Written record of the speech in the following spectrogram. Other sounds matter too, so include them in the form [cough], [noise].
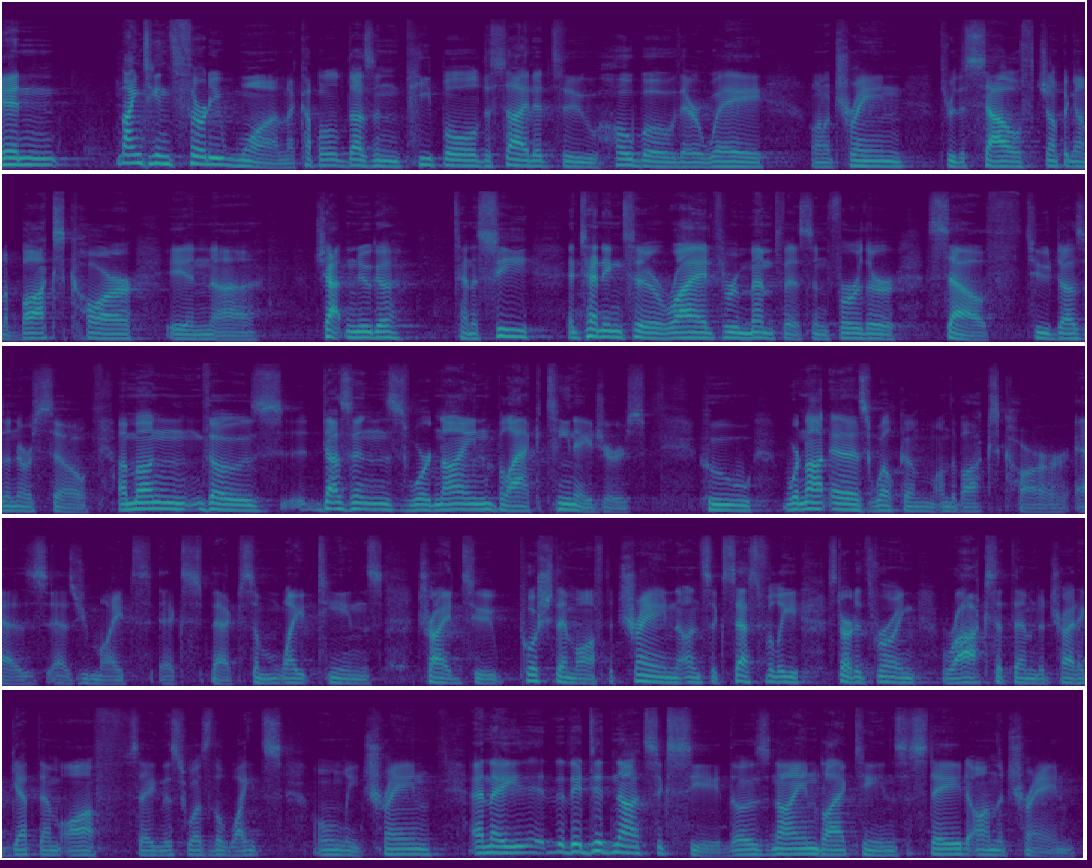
In 1931, a couple dozen people decided to hobo their way on a train through the South, jumping on a boxcar in uh, Chattanooga, Tennessee, intending to ride through Memphis and further south, two dozen or so. Among those dozens were nine black teenagers who were not as welcome on the boxcar as, as you might expect. Some white teens tried to push them off the train unsuccessfully, started throwing rocks at them to try to get them off, saying this was the whites' only train. And they, they did not succeed. Those nine black teens stayed on the train.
